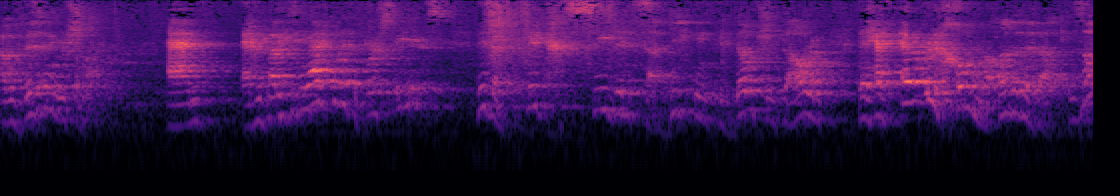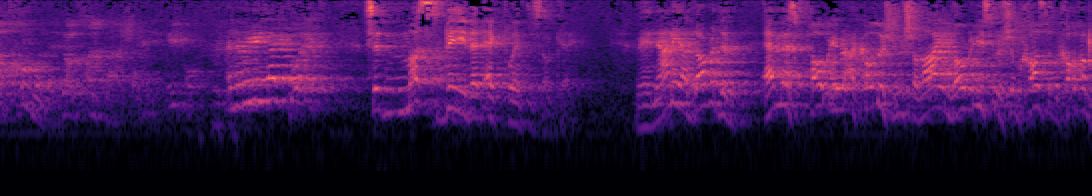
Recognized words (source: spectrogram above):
I was visiting Yerushalayim. And everybody's eating eggplant the first three years. These are big Chassidim, Tzaddikim, Kedoshim, Tahorim. They have every chumrah under the belt. There's no chumrah that goes untouched by these people. And they're eating eggplant. So it must be that eggplant is okay. והנני הדבר אמס פה עיר הקודש ירושלים לא ראיסו לשום חסר וחוכם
